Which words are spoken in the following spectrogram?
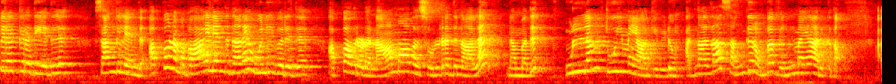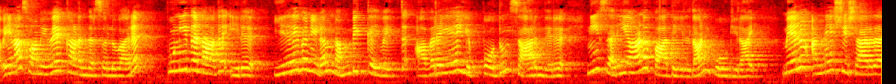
பிறக்கிறது எது? சங்குலேருந்து அப்போ நம்ம வாயிலேருந்து தானே ஒலி வருது. அப்போ அவரோட நாமாவை சொல்றதுனால நமது உள்ளம் தூய்மையாகிவிடும். அதனால தான் சங்கு ரொம்ப வெண்மையா இருக்குதாம். ஏன்னா சுவாமி விவேகானந்தர் சொல்லுவாரு புனிதனாக இரு. இறைவனிடம் நம்பிக்கை வைத்து அவரையே எப்போதும் சார்ந்திரு. நீ சரியான பாதையில் தான் போகிறாய். மேலும் அன்னை ஸ்ரீ சாரதா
